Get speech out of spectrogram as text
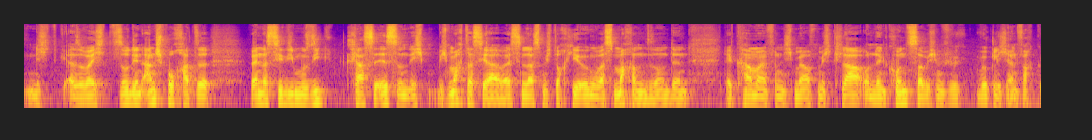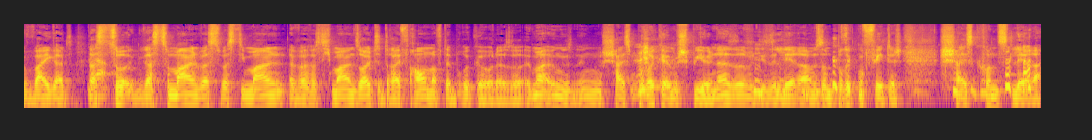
nicht, also weil ich so den Anspruch hatte, wenn das hier die Musikklasse ist und ich, ich mache das ja, weißt du, lass mich doch hier irgendwas machen. So, und dann, der kam einfach nicht mehr auf mich klar. Und in Kunst habe ich mich wirklich einfach geweigert, das, ja. zu, das zu malen, was, was die malen, äh, was ich malen sollte, drei Frauen auf der Brücke oder so. Immer irgendeine, irgendeine scheiß Brücke im Spiel, ne? So, diese Lehrer haben so einen Brückenfetisch. Scheiß Kunstlehrer.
